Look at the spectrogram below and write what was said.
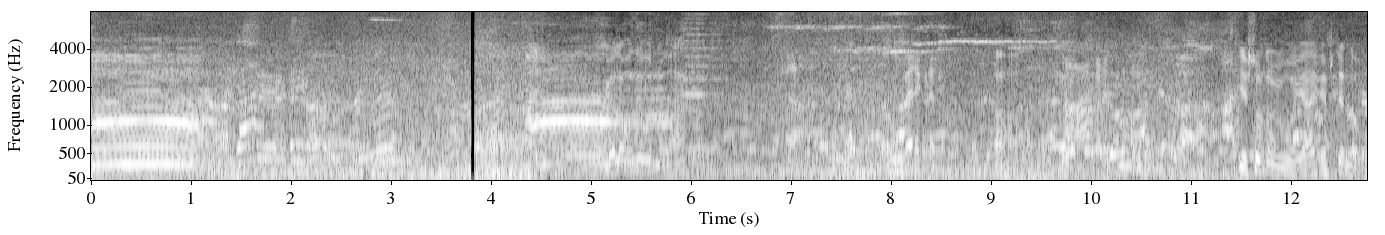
Ờ. ಎಷ್ಟು ನಾವು ಇವು ಯಾ ಎಷ್ಟೆಂದವು?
